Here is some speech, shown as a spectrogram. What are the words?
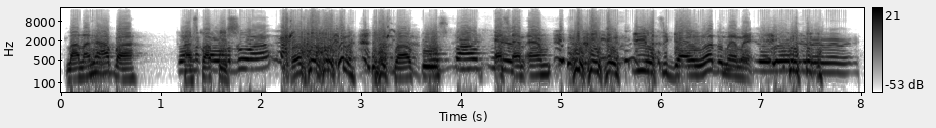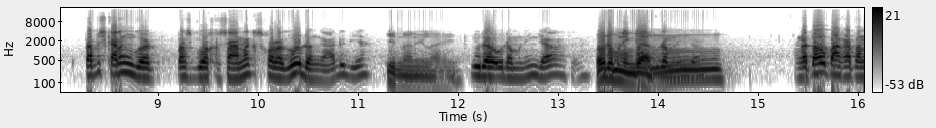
Celananya apa? celana kolor doang. Mas Papis. Mas Papis. SNM. Gila sih gaul banget tuh nenek. Tapi sekarang gua pas gua ke sana ke sekolah gua udah nggak ada dia. Innalillahi. Udah udah meninggal. Oh, udah meninggal. Udah meninggal. Hmm. Nggak tahu pangkatan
